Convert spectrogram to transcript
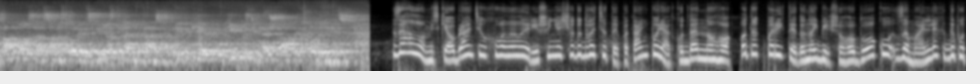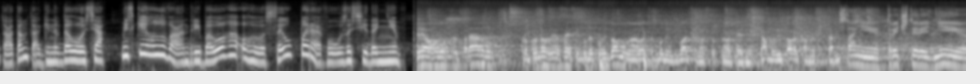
згадувалося, саме створюється відділ з питань ветеранської політики Загалом міські обранці ухвалили рішення щодо 20 питань порядку денного. Однак перейти до найбільшого блоку земельних депутатам так і не вдалося. Міський голова Андрій Балога оголосив перерву у засіданні. Я оголошую перерву. Про продовження сесії буде повідомлено, але це буде відбуватися наступного тижня. Або вівторок, або четвер. Останні 3-4 дні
